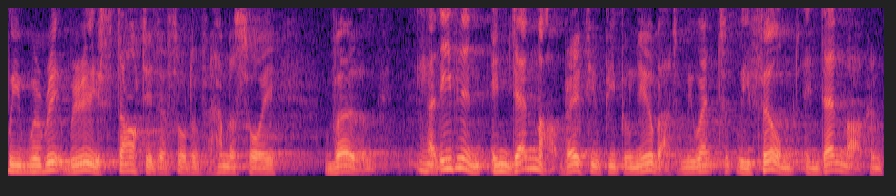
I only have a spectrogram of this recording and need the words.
we, were re- we really started a sort of Hammershøi vogue. Mm. And even in, in Denmark, very few people knew about it. We went, to, we filmed in Denmark, and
